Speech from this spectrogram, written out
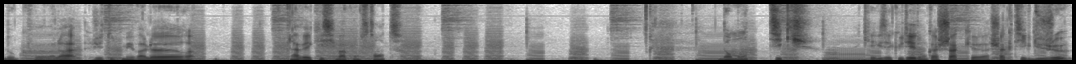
Donc euh, voilà, j'ai toutes mes valeurs, avec ici ma constante. Dans mon tick, qui est exécuté donc à chaque, à tick du jeu,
